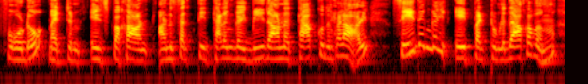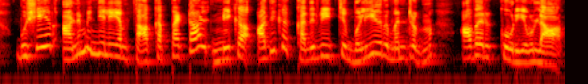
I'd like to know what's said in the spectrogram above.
ஃபோடோ மற்றும் எஸ்பகான் அணுசக்தி தளங்கள் மீதான தாக்குதல்களால் சேதங்கள் ஏற்பட்டுள்ளதாகவும் புஷேர் அணுமின் நிலையம் தாக்கப்பட்டால் மிக அதிக கதிர்வீச்சு வெளியேறும் என்றும் அவர் கூறியுள்ளார்.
